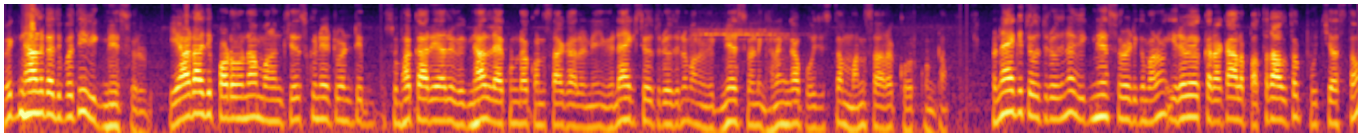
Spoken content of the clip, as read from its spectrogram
విఘ్నాలకు అధిపతి విఘ్నేశ్వరుడు. ఏడాది పొడవునా మనం చేసుకునేటువంటి శుభకార్యాలు విఘ్నాలు లేకుండా కొనసాగాలని వినాయక చవితి రోజున మనం విఘ్నేశ్వరుని ఘనంగా పూజిస్తాం మనసారా కోరుకుంటాం. వినాయక చవితి రోజున విఘ్నేశ్వరుడికి మనం ఇరవై ఒక్క రకాల పత్రాలతో పూజ చేస్తాం.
